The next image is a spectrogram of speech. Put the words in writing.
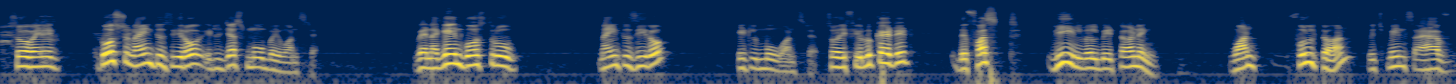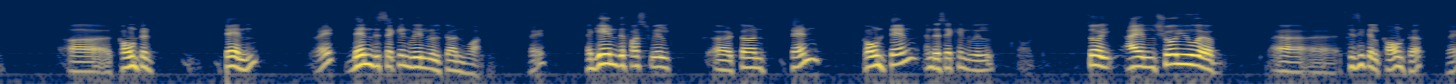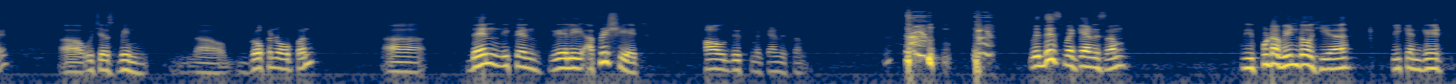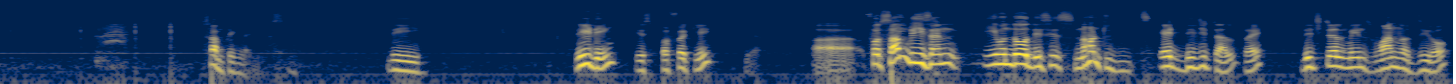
so when it goes to 9 to 0 it will just move by one step. when again goes through 9 to 0 it will move one step. So if you look at it the first wheel will be turning one full turn which means I have uh, counted 10 right then the second wheel will turn 1 right again the first wheel uh, turn 10 count 10 and the second count. So I will show you a, a physical counter right uh, which has been uh, broken open uh, then you can really appreciate how this mechanism with this mechanism we put a window here we can get something like this the reading is perfectly clear. Uh, for some reason even though this is not yet digital right? Digital means 1 or 0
